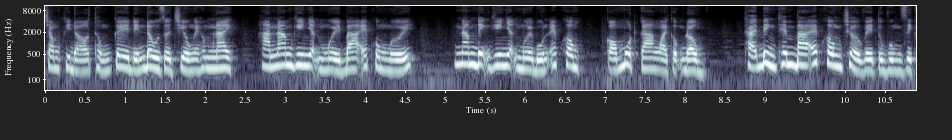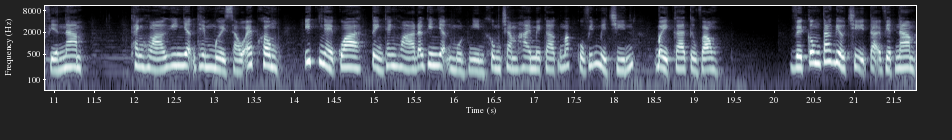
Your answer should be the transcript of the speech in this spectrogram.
Trong khi đó, thống kê đến đầu giờ chiều ngày hôm nay, Hà Nam ghi nhận 13 F0 mới, Nam Định ghi nhận 14 F0, có một ca ngoài cộng đồng. Thái Bình thêm 3 F0 trở về từ vùng dịch phía Nam. Thanh Hóa ghi nhận thêm 16 F0, ít ngày qua, tỉnh Thanh Hóa đã ghi nhận 1.020 ca mắc COVID-19, 7 ca tử vong. Về công tác điều trị tại Việt Nam,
